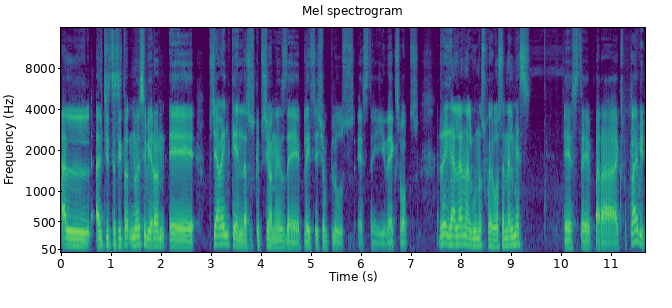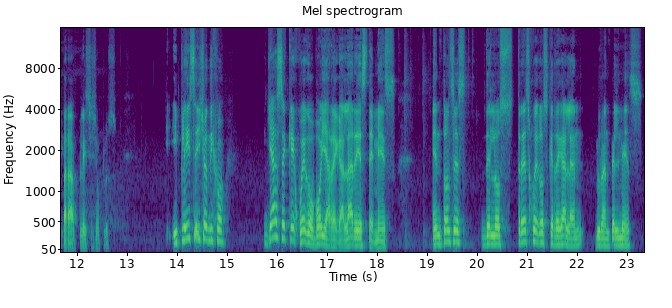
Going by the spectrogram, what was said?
al, al chistecito, no si vieron, eh, pues ya ven que en las suscripciones de PlayStation Plus este, y de Xbox regalan algunos juegos en el mes este, para Xbox Live y para PlayStation Plus. Y PlayStation dijo, ya sé qué juego voy a regalar este mes. Entonces, de los tres juegos que regalan durante el mes,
